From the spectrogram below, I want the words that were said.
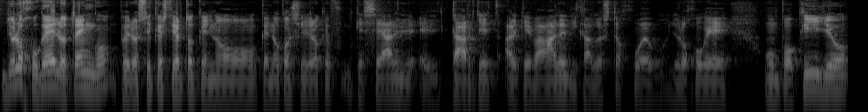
Yo lo jugué, lo tengo, pero sí que es cierto que no, que no considero que, sea el, target al que va dedicado este juego. Yo lo jugué un poquillo,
